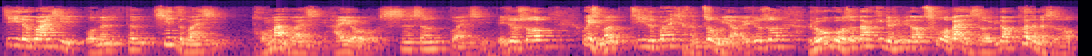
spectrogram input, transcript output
积极的关系，我们分亲子关系、同伴关系，还有师生关系。也就是说，为什么积极的关系很重要？也就是说，如果说当一个人遇到挫败的时候，遇到困难的时候，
